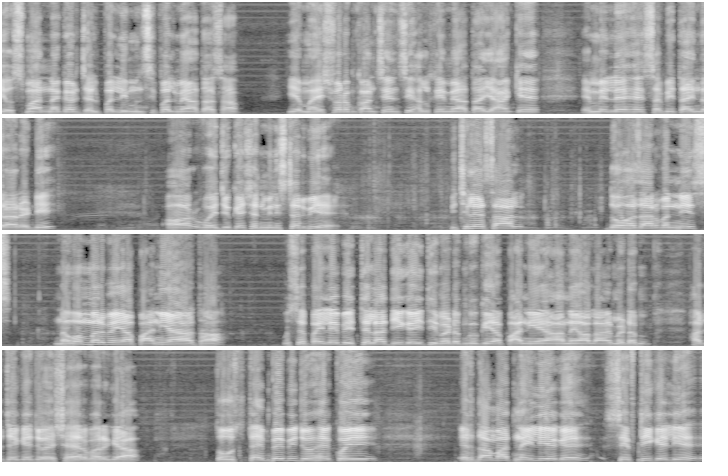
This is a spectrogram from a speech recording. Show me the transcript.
ये उस्मान नगर जलपल्ली म्यूनसिपल में आता साहब। ये महेश्वरम कॉन्स्टिट्यूंसी हल्के में आता। यहाँ के एमएलए है सबिता इंदिरा रेड्डी और वो एजुकेशन मिनिस्टर भी है। पिछले साल 2019 नवंबर में यहाँ पानी आया था। उससे पहले भी इतला दी गई थी मैडम को कि यहाँ पानी आने वाला है मैडम। हर जगह जो है शहर भर गया। तो उस टाइम पे भी जो है कोई इकदाम नहीं लिए गए सेफ्टी के लिए,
